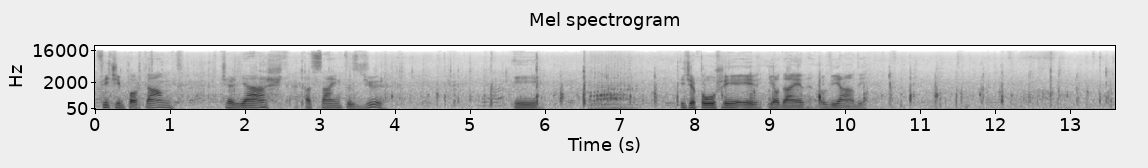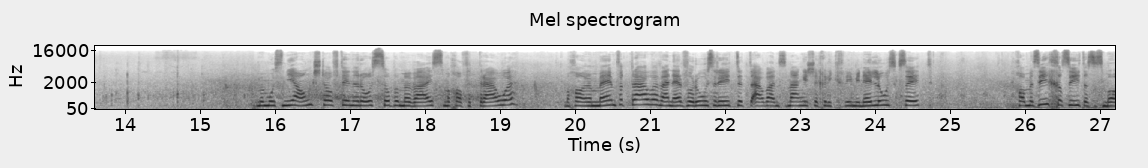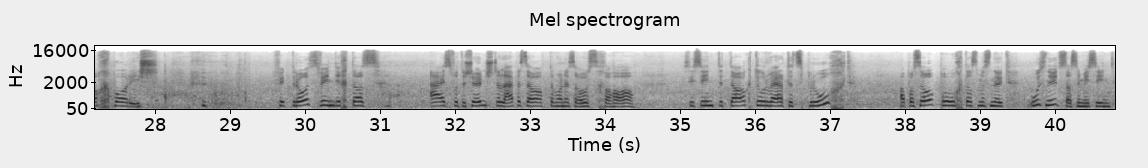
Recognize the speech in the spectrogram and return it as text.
fici importante, c'è gli ast a saintes giur. E e poi er io dai al viadi. Man muss nie Angst haben auf diesen Ross, aber man weiß, man kann vertrauen. Man kann einem Mann vertrauen, wenn er vorausreitet, auch wenn es manchmal ein bisschen kriminell aussieht. Kann man sicher sein, dass es machbar ist. Für die Ross finde ich das eines der schönsten Lebensarten, die ein Ross haben kann. Sie sind den Tag durch werden sie gebraucht, aber so gebraucht, dass man es nicht ausnützt. Also wir sind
